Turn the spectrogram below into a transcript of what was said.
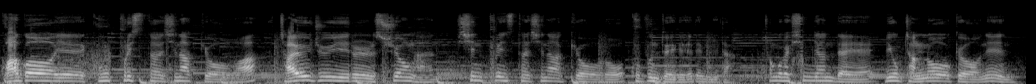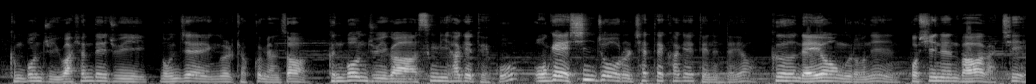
과거의 구 프린스턴 신학교와 자유주의를 수용한 신 프린스턴 신학교로 구분되게 됩니다. 1910년대에 미국 장로교는 근본주의와 현대주의 논쟁을 겪으면서 근본주의가 승리하게 되고 옥의 신조를 채택하게 되는데요. 그 내용으로는 보시는 바와 같이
